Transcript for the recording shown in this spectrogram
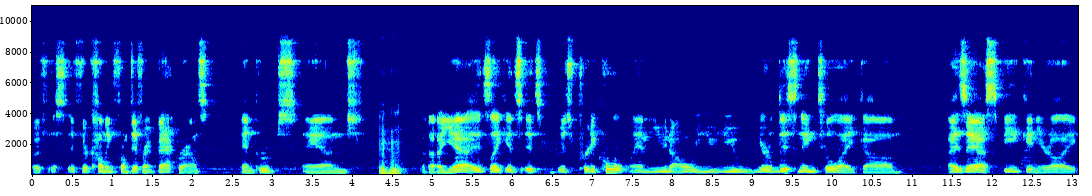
if if they're coming from different backgrounds and groups and Mhm. uh, yeah, it's like it's it's it's pretty cool, and you know you you you're listening to like um, Isaiah speak, and you're like,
